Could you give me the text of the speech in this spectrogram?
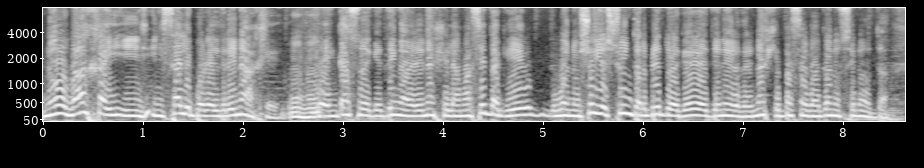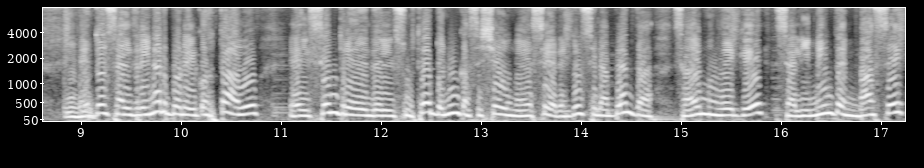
no baja y, sale por el drenaje. En caso de que tenga drenaje la maceta, que bueno, yo, yo interpreto de que debe tener drenaje, pasa que acá no se nota. Entonces al drenar por el costado, el centro del, del sustrato nunca se llega a humedecer. Entonces la planta sabemos de que se alimenta en base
